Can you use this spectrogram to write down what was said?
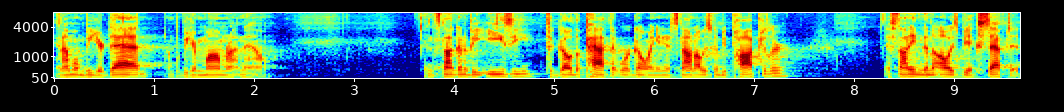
And I'm gonna be your dad, I'm gonna be your mom right now. And it's not gonna be easy to go the path that we're going, and it's not always gonna be popular. It's not even gonna always be accepted.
